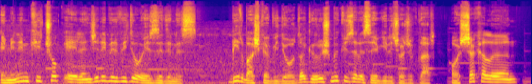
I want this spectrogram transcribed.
Eminim ki çok eğlenceli bir video izlediniz. Bir başka videoda görüşmek üzere sevgili çocuklar. Hoşçakalın.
